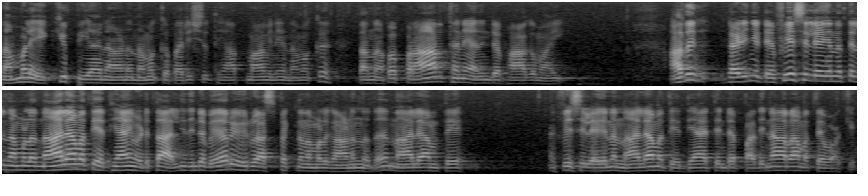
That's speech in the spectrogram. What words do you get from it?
നമ്മളെ എക്യുപ്പ് ചെയ്യാനാണ് നമുക്ക് പരിശുദ്ധ ആത്മാവിനെ നമുക്ക് തന്നത്. അപ്പോൾ പ്രാർത്ഥന അതിന്റെ ഭാഗമായി. അത് കഴിഞ്ഞിട്ട് എഫ് എസ് ലേഖനത്തിൽ നമ്മൾ നാലാമത്തെ അധ്യായം എടുത്താൽ ഇതിന്റെ വേറെ ഒരു ആസ്പെക്റ്റ് നമ്മൾ കാണുന്നത്. നാലാമത്തെ എഫ് എസ് ലേഖനം നാലാമത്തെ അധ്യായത്തിന്റെ പതിനാറാമത്തെ വാക്യം.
